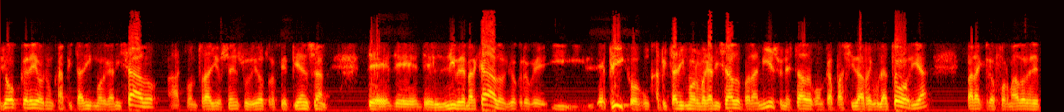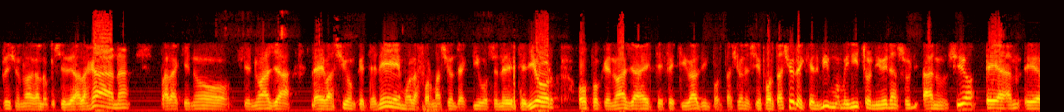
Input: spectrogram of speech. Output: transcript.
yo creo en un capitalismo organizado, a contrario censo de otros que piensan de- de- del libre mercado. Yo creo que, y, explico, un capitalismo organizado para mí es un Estado con capacidad regulatoria, para que los formadores de precios no hagan lo que se les da las ganas, para que no, que no haya la evasión que tenemos, la formación de activos en el exterior, o porque no haya este festival de importaciones y exportaciones que el mismo ministro Nivel anunció, eh, eh,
